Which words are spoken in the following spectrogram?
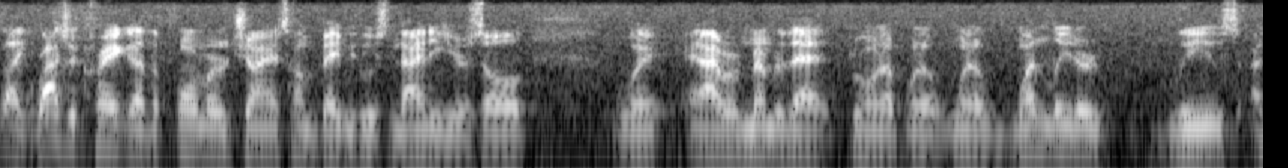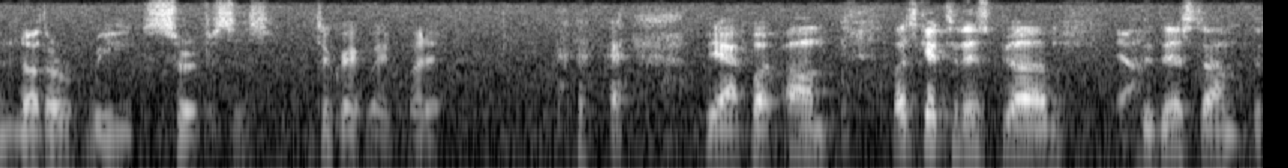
like Roger Craig, uh, the former Giants home baby, who's 90 years old. When, and I remember that growing up when a, when a one leader leaves, another resurfaces. It's a great way to put it. yeah, but um, let's get to this. Um, yeah. This um, the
